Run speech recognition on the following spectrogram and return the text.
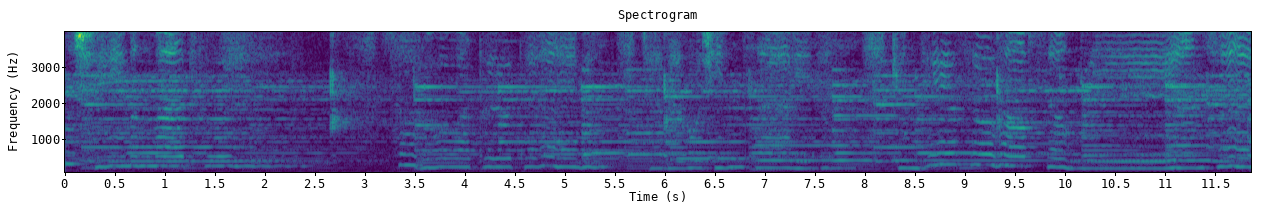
무심한 말투에 서로 앞을 대면 차가워진 사이가 견딜 수 없어 미안해.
